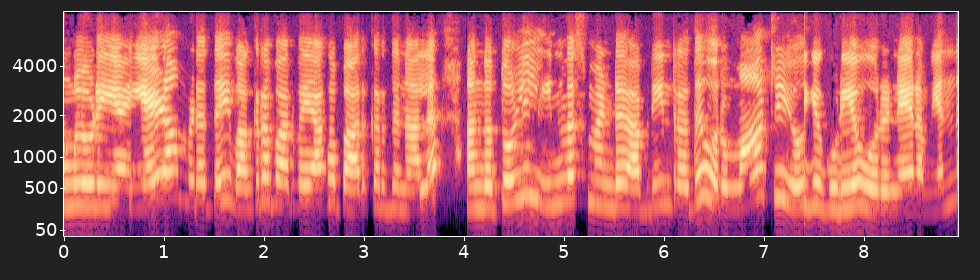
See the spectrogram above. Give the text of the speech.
உங்களுடைய ஏழாம் இடத்தை வக்ர பார்வையாக பார்க்கறதுனால அந்த தொழில் இன்வெஸ்ட்மெண்ட் அப்படின்றது ஒரு மாற்றி யோசிக்கக்கூடிய ஒரு நேரம். எந்த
